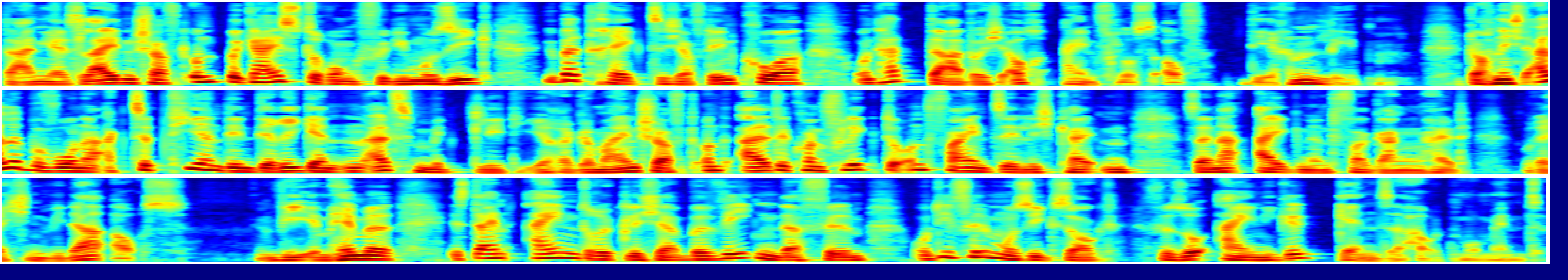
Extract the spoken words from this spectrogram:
Daniels Leidenschaft und Begeisterung für die Musik überträgt sich auf den Chor und hat dadurch auch Einfluss auf deren Leben. Doch nicht alle Bewohner akzeptieren den Dirigenten als Mitglied ihrer Gemeinschaft und alte Konflikte und Feindseligkeiten seiner eigenen Vergangenheit brechen wieder aus. Wie im Himmel ist ein eindrücklicher, bewegender Film und die Filmmusik sorgt für so einige Gänsehautmomente.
